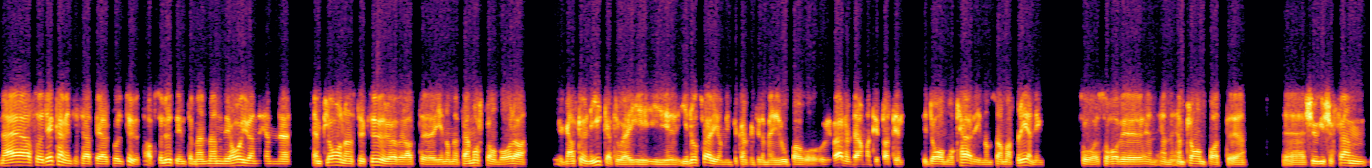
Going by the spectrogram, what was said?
Nej, alltså det kan vi inte säga att vi är fullt ut. Absolut inte, men, men vi har ju en, en, en plan och en struktur över att eh, inom en femårsplan vara ganska unika tror jag i, i idrottssverige, om inte kanske till och med i Europa och, och i världen där man tittar till, till dam och herr inom samma förening. Så, så har vi en, en, en plan på att eh, eh 2025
